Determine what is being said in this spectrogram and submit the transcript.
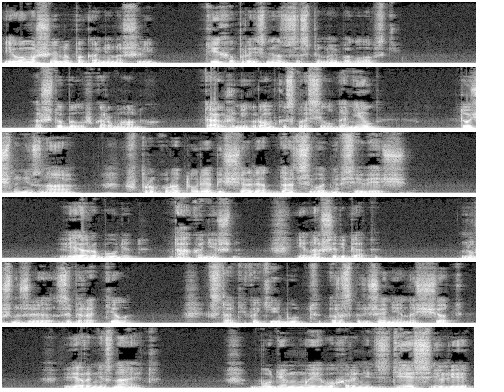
Его машину пока не нашли, — тихо произнес за спиной Багловский. А что было в карманах? Так же негромко спросил Данил. Точно не знаю. В прокуратуре обещали отдать сегодня все вещи. Вера будет? Да, конечно и наши ребята. Нужно же забирать тело. Кстати, какие будут распоряжения насчет... Вера не знает. Будем мы его хоронить здесь или...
